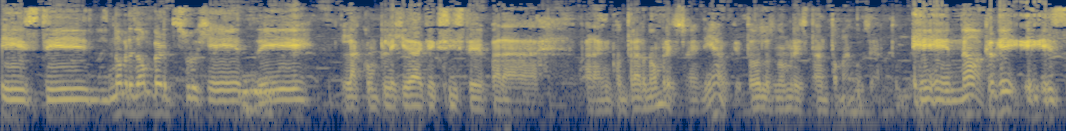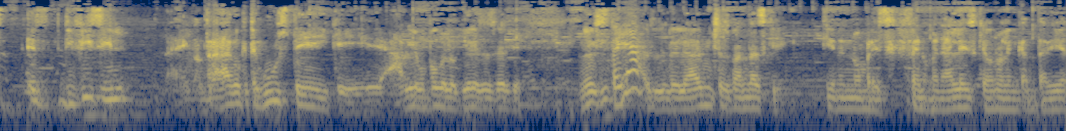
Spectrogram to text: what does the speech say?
Este, el nombre Dumbert surge de la complejidad que existe para, para encontrar nombres hoy en día, porque todos los nombres están tomados. Eh, no, creo que es, es difícil encontrar algo que te guste y que hable un poco lo que quieres hacer, que no existe ya. En realidad hay muchas bandas que tienen nombres fenomenales que a uno le encantaría,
